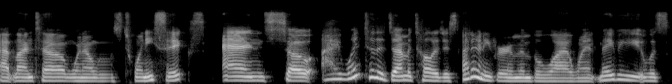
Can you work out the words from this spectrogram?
Atlanta when I was 26, and so I went to the dermatologist. I don't even remember why I went. Maybe it was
